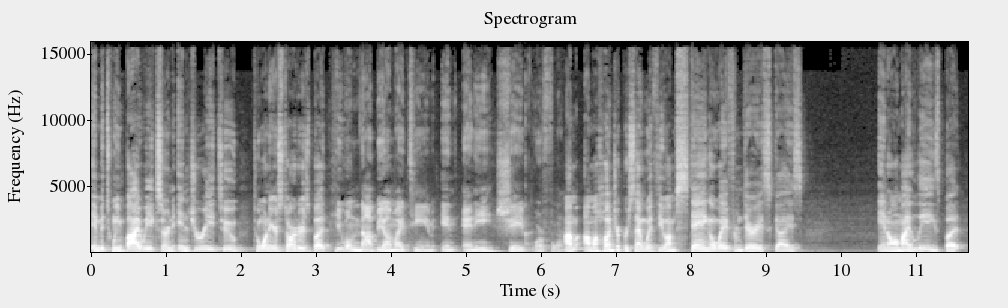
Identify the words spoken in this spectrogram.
in between bye weeks or an injury to to one of your starters, but He will not be on my team in any shape or form. I'm I'm 100% with you. I'm staying away from Derrius Guice in all my leagues, but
